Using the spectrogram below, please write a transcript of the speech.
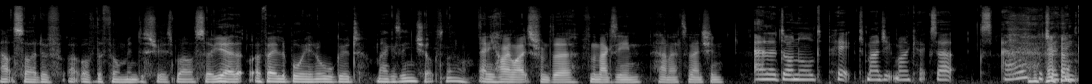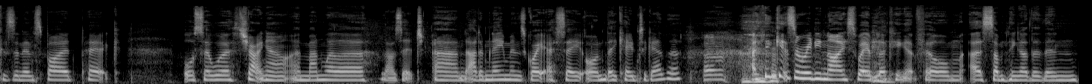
outside of of the film industry as well. So yeah, available in all good magazine shops now. Any highlights from the from the magazine, Hannah, to mention? Ella Donald picked Magic Mike XXL, which I think is an inspired pick. Also worth shouting out uh, Manuela Lazic and Adam Nayman's great essay on They Came Together. I think it's a really nice way of looking at film as something other than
